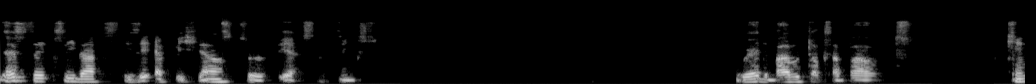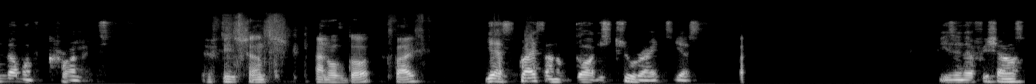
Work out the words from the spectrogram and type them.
Let's see, see that. Is it Ephesians 2? Yes, I think so. Where the Bible talks about kingdom of Christ. Ephesians and of God. Five. Yes, Christ and of God is true, right? Yes. Is in Ephesians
